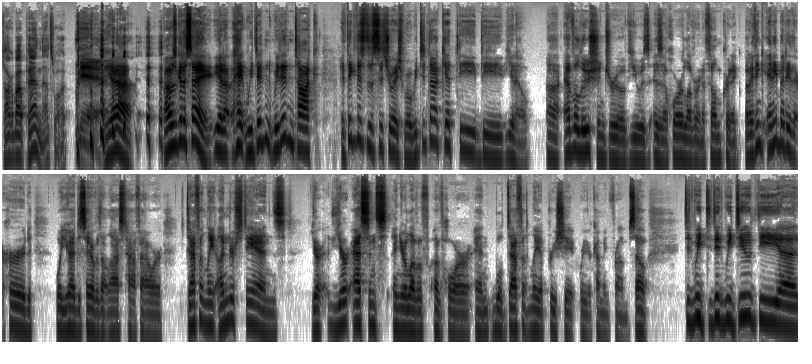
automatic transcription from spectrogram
Talk about Pin. That's what. Yeah, yeah. I was gonna say, you know, hey, we didn't we didn't talk. I think this is a situation where we did not get the the you know uh, evolution, Drew, of you as, as a horror lover and a film critic. But I think anybody that heard what you had to say over that last half hour definitely understands your your essence and your love of, of horror and will definitely appreciate where you're coming from. So did we did we do the uh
